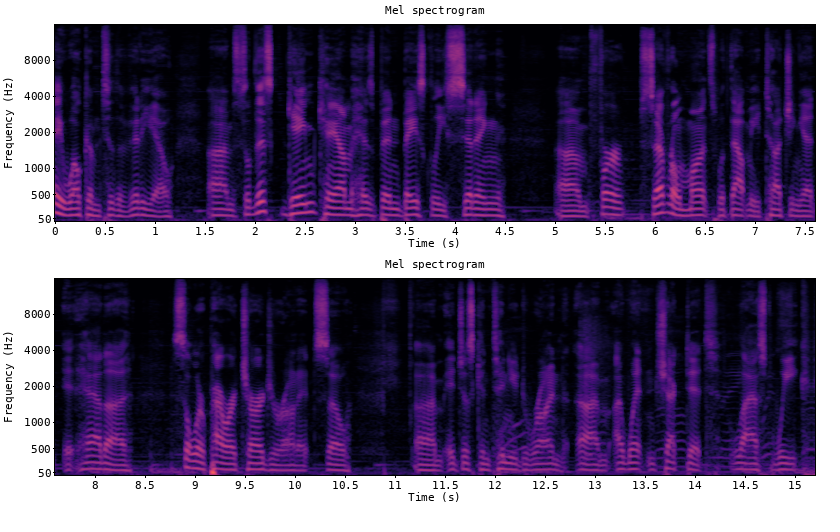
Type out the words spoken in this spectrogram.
Hey, welcome to the video. Um, so this game cam has been basically sitting um, for several months without me touching it. It had a solar power charger on it, so um, it just continued to run. Um, I went and checked it last week,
